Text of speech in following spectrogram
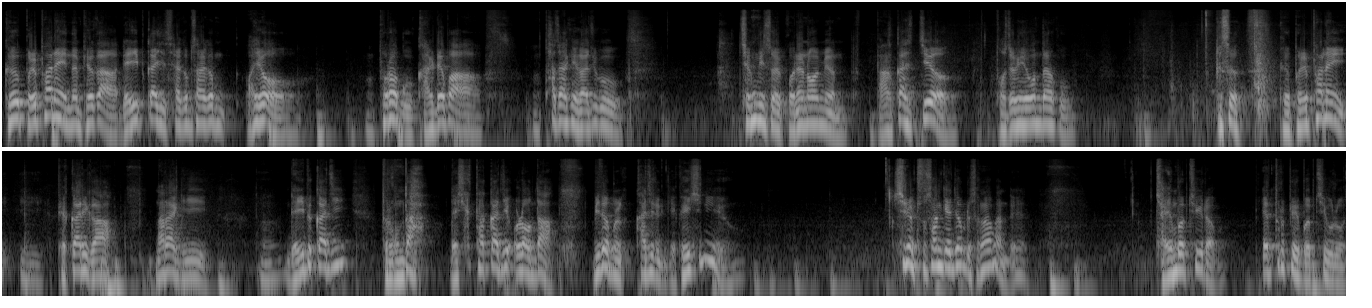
그 벌판에 있는 벼가 내 입까지 살금살금 와요. 보라고, 갈대봐. 타작해가지고 정미소에 보내놓으면 방까지 찌어. 도정해 온다고. 그래서 그 벌판의 벽가리가 나락이 어, 내 입에까지 들어온다. 내 식탁까지 올라온다. 믿음을 가지는 게 그게 신이에요. 신을 추상 개념으로 생각하면 안 돼. 자연 법칙이라고. 엔트로피 법칙으로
